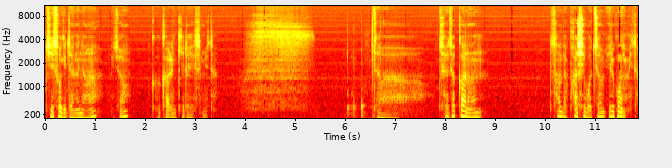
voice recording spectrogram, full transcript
지속이 되느냐, 그죠? 그 갈림길에 있습니다. 자, 최저가는 385.10입니다.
